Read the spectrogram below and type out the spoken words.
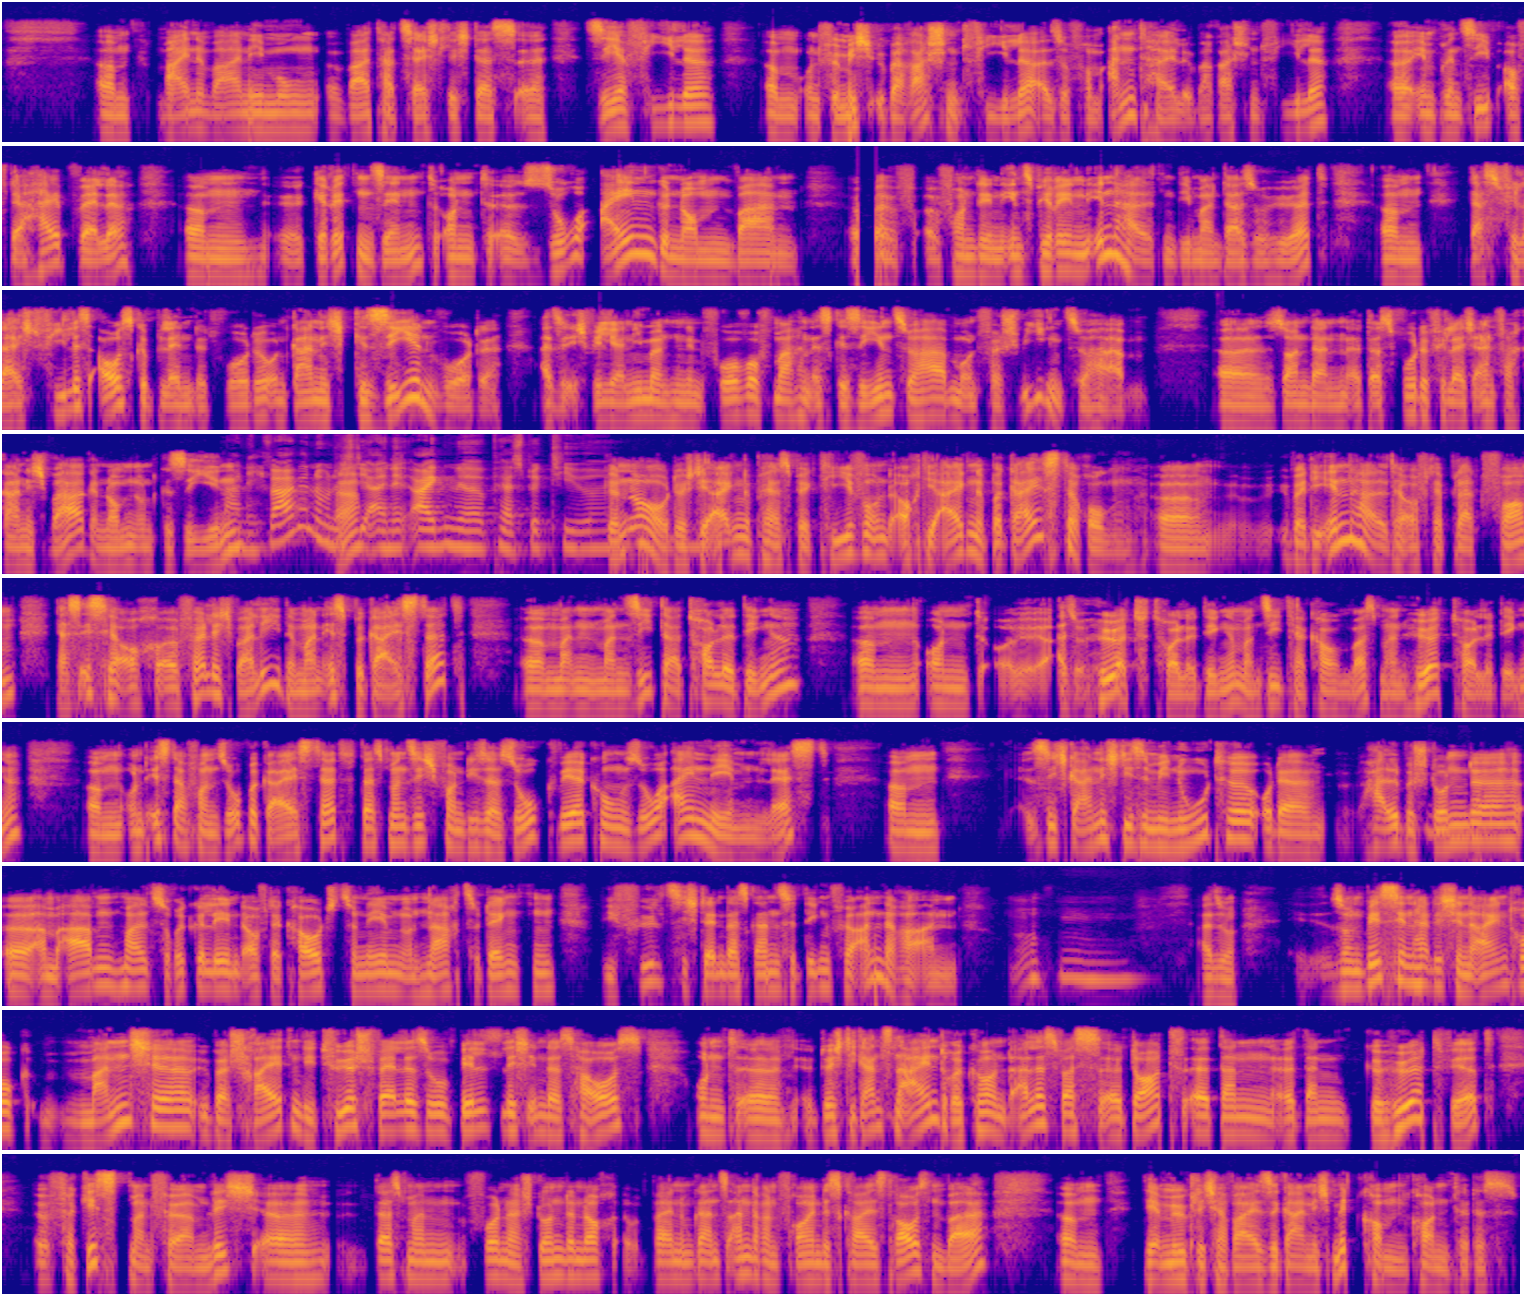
Ähm, meine Wahrnehmung war tatsächlich, dass sehr viele und für mich überraschend viele, also vom Anteil überraschend viele, äh, im Prinzip auf der Hypewelle ähm, äh, geritten sind und äh, so eingenommen waren äh, von den inspirierenden Inhalten, die man da so hört, ähm, dass vielleicht vieles ausgeblendet wurde und gar nicht gesehen wurde. Also ich will ja niemandem den Vorwurf machen, es gesehen zu haben und verschwiegen zu haben, äh, sondern das wurde vielleicht einfach gar nicht wahrgenommen und gesehen. Gar nicht wahrgenommen, ja? durch die eine, eigene Perspektive. Genau, durch die eigene Perspektive und auch die eigene Begeisterung äh, über die Inhalte auf der Plattform. Das ist ja auch äh, völlig valide. Man ist begeistert, äh, man, man sieht da tolle Dinge ähm, und äh, also hört tolle Dinge. Man sieht ja kaum was, man hört tolle Dinge ähm, und ist davon so begeistert, dass man sich von dieser Sogwirkung so einnehmen lässt, ähm, sich gar nicht diese Minute oder halbe Stunde äh, am Abend mal zurückgelehnt auf der Couch zu nehmen und nachzudenken, wie fühlt sich denn das ganze Ding für andere an? Ne? Mhm. Also so ein bisschen hatte ich den Eindruck, manche überschreiten die Türschwelle so bildlich in das Haus und äh, durch die ganzen Eindrücke und alles, was äh, dort äh, dann, äh, dann gehört wird, äh, vergisst man förmlich, äh, dass man vor einer Stunde noch bei einem ganz anderen Freundeskreis draußen war, ähm, der möglicherweise gar nicht mitkommen konnte. Das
